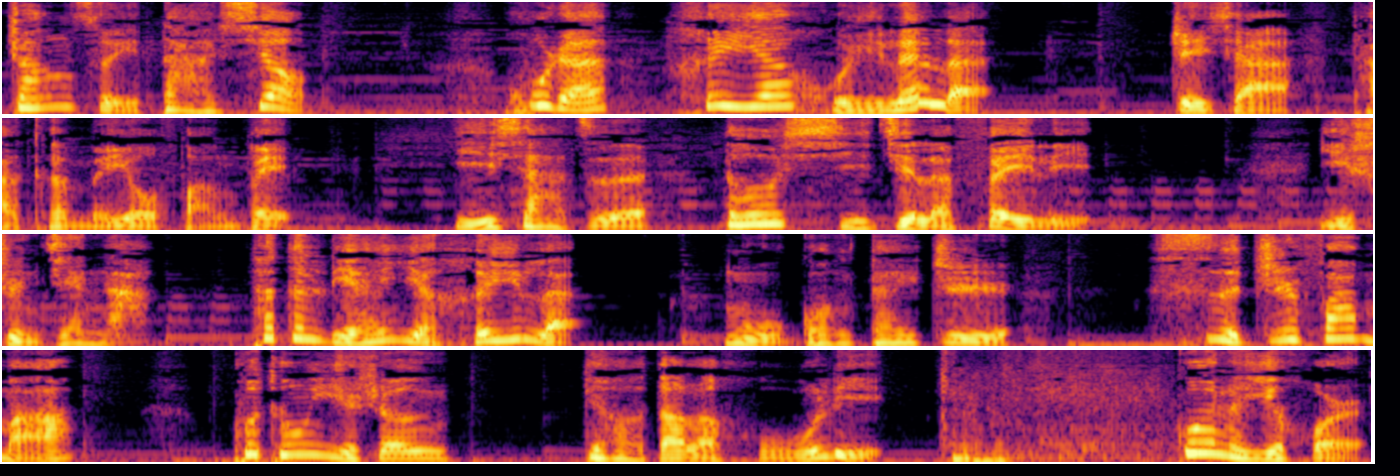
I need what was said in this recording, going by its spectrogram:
张嘴大笑。忽然，黑烟回来了，这下他可没有防备。一下子都吸进了肺里，一瞬间呐，他的脸也黑了，目光呆滞，四肢发麻，扑通一声掉到了湖里。过了一会儿，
